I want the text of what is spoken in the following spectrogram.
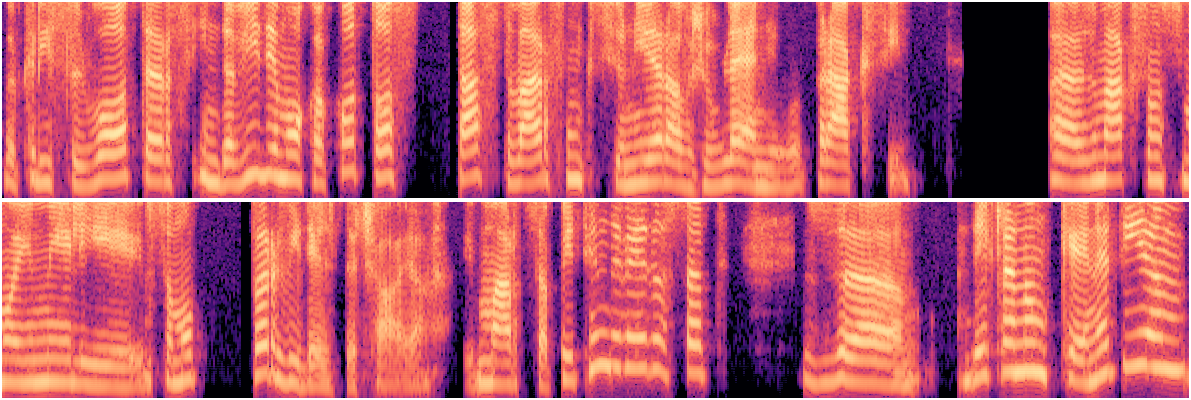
v Crystal Waters in da vidimo, kako to, ta stvar funkcionira v življenju, v praksi. Eh, z Maxom smo imeli samo prvi del tečaja, marca 1995, z Deklanom Kennedyjem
